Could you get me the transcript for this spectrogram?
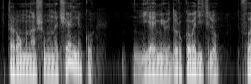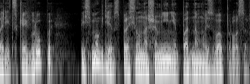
второму нашему начальнику, я имею в виду руководителю флоридской группы, письмо, где спросил наше мнение по одному из вопросов.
